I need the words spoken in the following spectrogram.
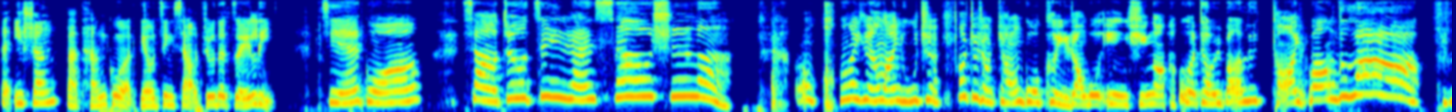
的一声把糖果丢进小猪的嘴里，结果小猪竟然消失了。哦，啊，原来如此！啊，这种糖果可以让我隐形啊！我，太棒了，太棒了啦！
